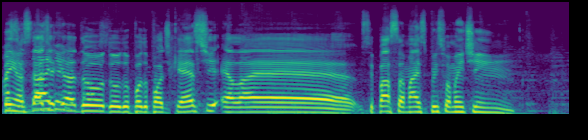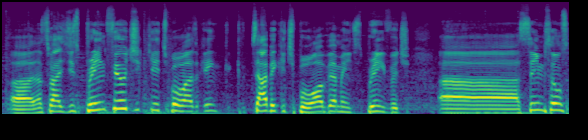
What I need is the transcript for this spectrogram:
Bem, a, cidade, cidade aqui onde do, do, do, do podcast, ela é. se passa mais principalmente em. ah, na cidade de Springfield, que, tipo, quem sabe que, tipo, obviamente, Springfield, ah, Simpsons,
